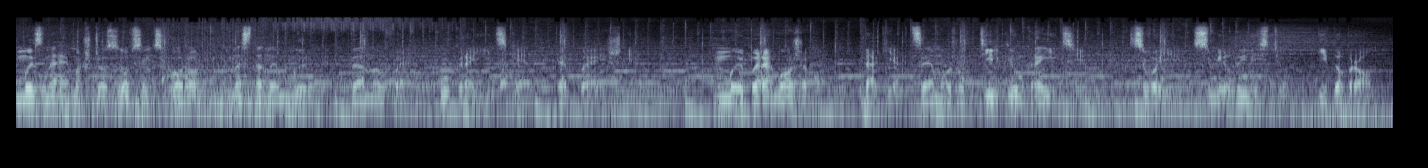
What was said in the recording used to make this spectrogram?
Ми знаємо, що зовсім скоро настане мирне та нове українське теперішнє. Ми переможемо, так як це можуть тільки українці, своєю сміливістю і добром.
